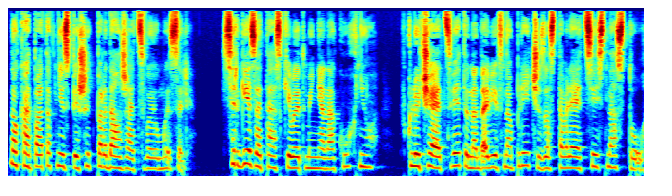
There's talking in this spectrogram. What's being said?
Но Карпатов не спешит продолжать свою мысль. Сергей затаскивает меня на кухню, Включает свет и, надавив на плечи, заставляет сесть на стул.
